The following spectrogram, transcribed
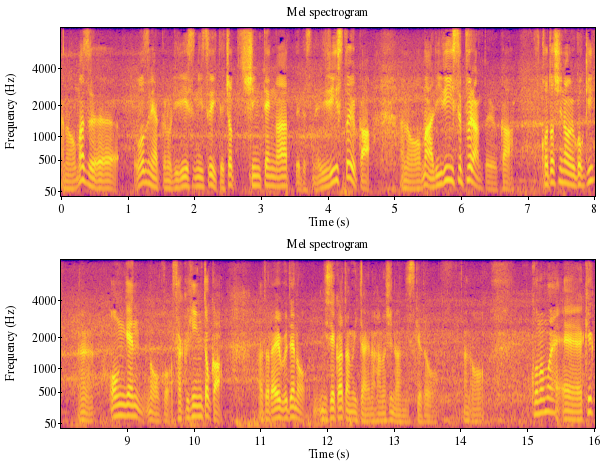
あの、まず、ウォズニャックのリリースについてちょっと進展があってですね、リリースというか、あの、まあ、リリースプランというか、今年の動き、うん、音源のこう作品とか、あとライブでの見せ方みたいな話なんですけど、あの、この前、えー、結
